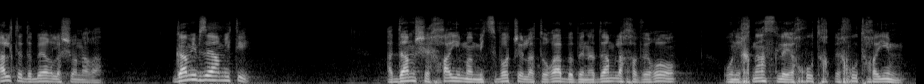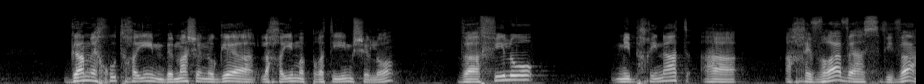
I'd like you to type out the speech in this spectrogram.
אל תדבר לשון הרע. גם אם זה אמיתי. אדם שחי עם המצוות של התורה בבן אדם לחברו, הוא נכנס לאיכות חיים. גם איכות חיים במה שנוגע לחיים הפרטיים שלו, ואפילו מבחינת החברה והסביבה,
